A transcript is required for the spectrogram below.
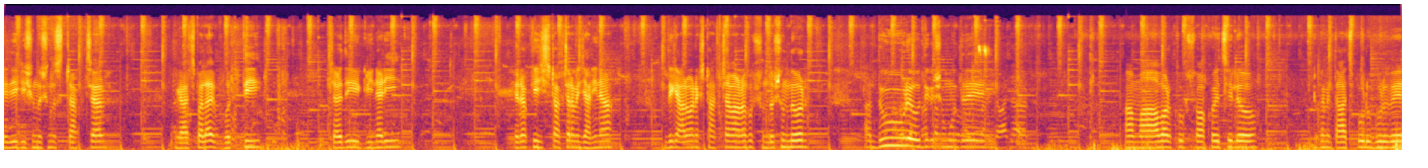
এদিকে কি সুন্দর সুন্দর স্ট্রাকচার গাছপালায় ভর্তি, চারিদিকে গ্রিনারি এটা কি স্ট্রাকচার আমি জানি না। ওদিকে আরও অনেক স্ট্রাকচার বানানো খুব সুন্দর সুন্দর। আর দূরে ওদিকে সমুদ্রে। আমার মা আবার খুব শখ হয়েছিল। একটুখানি তাজপুর ঘুরবে।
